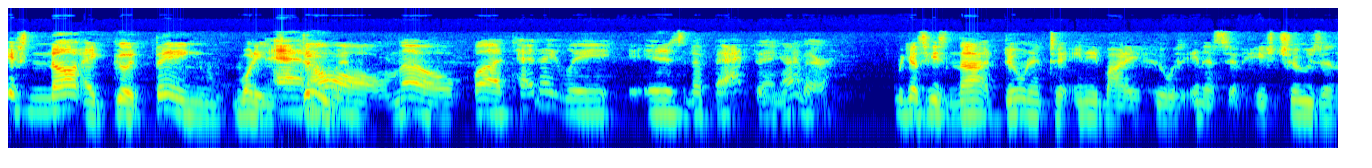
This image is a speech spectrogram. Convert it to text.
it's not a good thing what he's At doing all, no. But technically, it isn't a bad thing either. because he's not doing it to anybody who is innocent. He's choosing,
